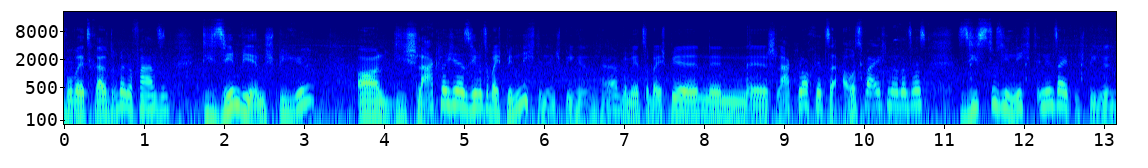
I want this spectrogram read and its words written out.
wo wir jetzt gerade drüber gefahren sind, die sehen wir im Spiegel. Und die Schlaglöcher sehen wir zum Beispiel nicht in den Spiegeln. Ja, wenn wir jetzt zum Beispiel in den äh, Schlagloch jetzt ausweichen oder sowas, siehst du sie nicht in den Seitenspiegeln.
